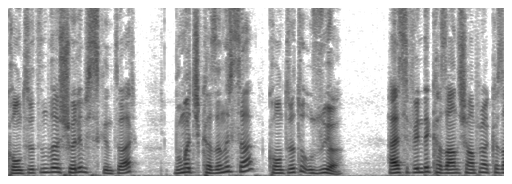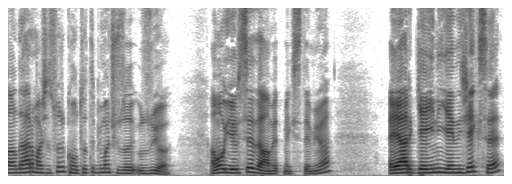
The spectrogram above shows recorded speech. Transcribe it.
Kontratında da şöyle bir sıkıntı var. Bu maçı kazanırsa kontratı uzuyor. Her seferinde kazandı, şampiyonluk kazandığı her maçtan sonra kontratı bir maç uza- uzuyor. Ama UFC'de devam etmek istemiyor. Eğer Gain'i yenecekse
